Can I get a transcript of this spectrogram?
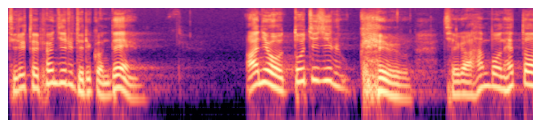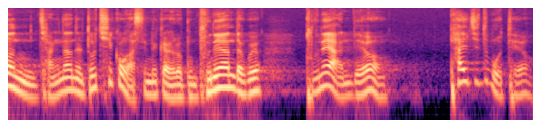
디렉터의 편지를 드릴 건데 아니요 또 찌질 그 제가 한 번 했던 장난을 또 칠 것 같습니까 여러분? 분해한다고요? 분해 안 돼요. 팔지도 못해요.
